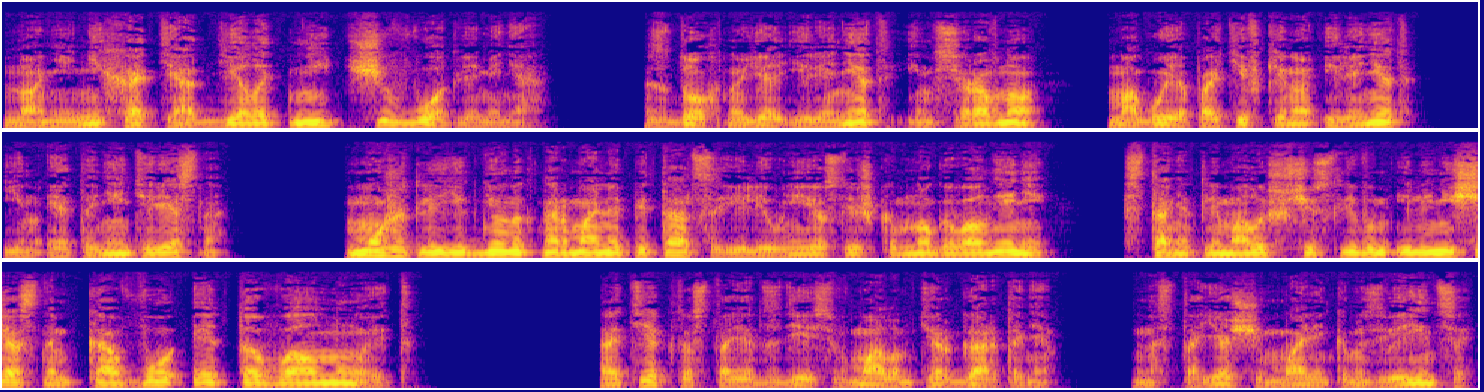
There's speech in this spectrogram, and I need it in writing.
но они не хотят делать ничего для меня. Сдохну я или нет, им все равно. Могу я пойти в кино или нет, им это не интересно. Может ли ягненок нормально питаться, или у нее слишком много волнений? Станет ли малыш счастливым или несчастным? Кого это волнует? А те, кто стоят здесь, в малом Тергартене, настоящем маленьком зверинце,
